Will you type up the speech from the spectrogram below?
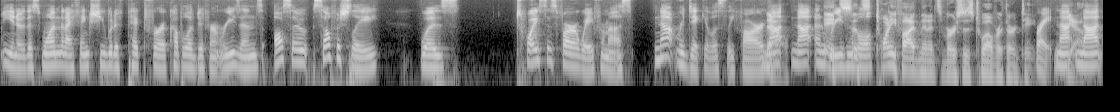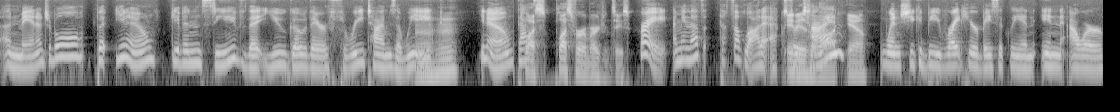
you know, this one that I think she would have picked for a couple of different reasons also selfishly was twice as far away from us. Not ridiculously far, No. not not unreasonable. It's, 25 minutes versus 12 or 13. Right. Not Yeah. not unmanageable, but you know, given Steve that you go there 3 times a week, mm-hmm. You know, that's plus plus for emergencies. right. I mean, that's that's a lot of extra time lot. Yeah. when she could be right here basically in in our,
